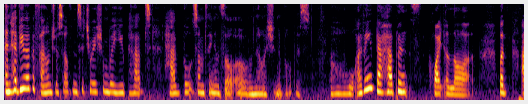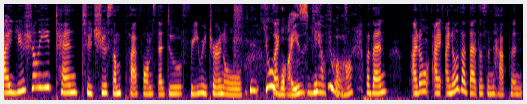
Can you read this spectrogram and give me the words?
And have you ever found yourself in a situation where you perhaps have bought something and thought, "Oh no, I shouldn't have bought this." Oh, I think that happens quite a lot. But I usually tend to choose some platforms that do free return or You're Like- wise. yeah, of you course. are. But then I don't. I I know that that doesn't happen.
